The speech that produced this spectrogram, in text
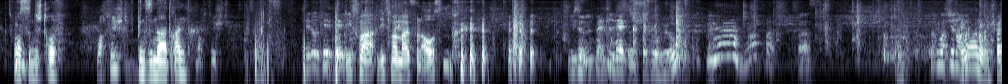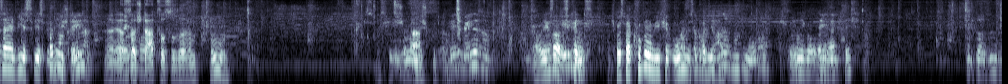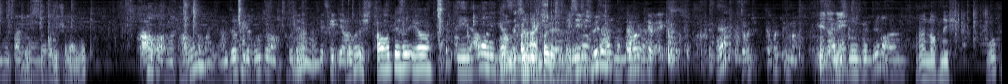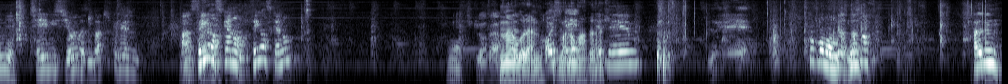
Jetzt warst du nicht drauf. Macht nicht. Ich bin so nah dran. Macht nicht. Diesmal, diesmal mal von außen. Wie so ein Battle-Net. was. Gucken, was hier noch Keine hat. Ahnung. Ich weiß ja nicht, wie es, wie es Potty steht. Ja, erster Start sozusagen. Das sieht schon mal nicht gut an. So. Aber wie gesagt, ich, könnt, ich muss mal gucken, wie viel oben das Die Potty hat. Ich weniger oder mehr krieg. Da sind sie mit Packung. So rum schon mal nicht. Braucht auch mal Pause. Wir haben so viele rote. rote. Jetzt geht der. Also ich brauche ein bisschen eher Den anderen den Noch ganzen bisschen kondivoll. einstellen. Den nehme ich mit. Der wird per Ex. Der wird kaputt gemacht. Geht er nicht? Ja, noch nicht. Oh, nee. Television, was ist denn das gewesen? Ah, Fingerscanner. Fingerscanner. Na gut, dann gucken wir nochmal gleich. Mitnehmen. Gucken wir mal. Was ist das noch? Halten.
